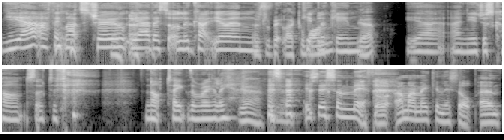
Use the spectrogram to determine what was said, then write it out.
Yeah, I think that's true. yeah, they sort of look at you and A little bit like a keep wand. looking. Yeah. Yeah, and you just can't sort of not take them really. Yeah. yeah. Is this a myth or am I making this up? Um,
